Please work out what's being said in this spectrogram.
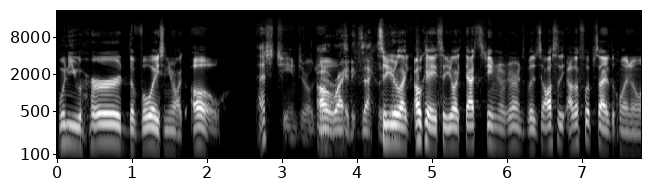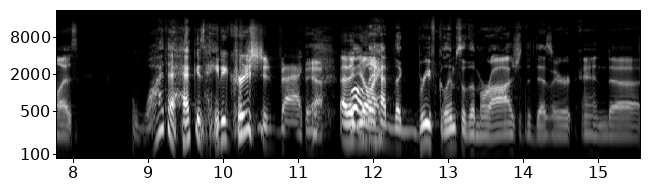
when you heard the voice and you're like, oh, that's James Earl Jones. Oh, right, exactly. So yeah. you're like, okay, so you're like, that's James Earl Jones, but it's also the other flip side of the coin was. Why the heck is Hayden Christian back? Yeah. and then well, you're they like, had the brief glimpse of the mirage of the desert, and uh,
